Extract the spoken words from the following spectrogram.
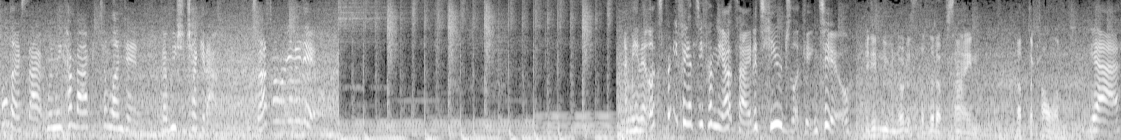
told us that when we come back to London that we should check it out. So that's what we're gonna do. I mean, it looks pretty fancy from the outside. It's huge looking too. I didn't even notice the lit up sign up the column. Yeah,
